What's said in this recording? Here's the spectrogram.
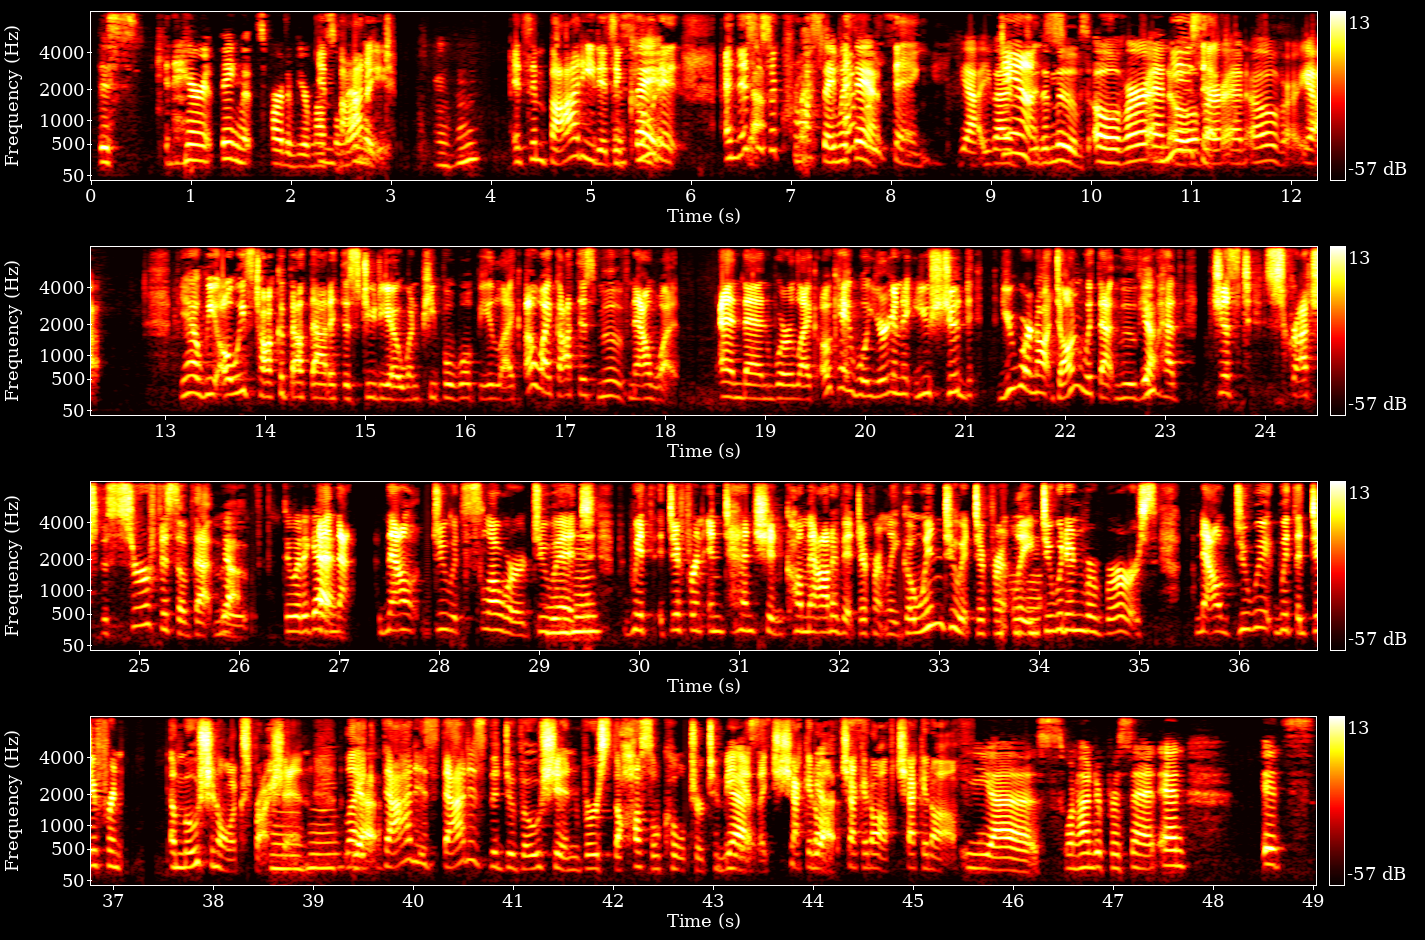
this inherent thing that's part of your muscle Embodied. memory hmm It's embodied, it's It's same. encoded. And this Yeah. is across Same with dance. everything. yeah you got to do the moves over and Music. over and over yeah Yeah, we always talk about that at the studio when people will be like, "Oh, I got this move. Now what?" And then we're like, "Okay, well, you're gonna, you should, you are not done with that move. Yeah. You have just scratched the surface of that move, Yeah. do it again and that now do it slower, do Mhm. it with different intention, come out of it differently, go into it differently, Mhm. do it in reverse. Now do it with a different emotional expression." Mhm. like yeah. that is that is the devotion versus the hustle culture to me Yes. it's like check it off check it off check it off Yes, 100%. And it's,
